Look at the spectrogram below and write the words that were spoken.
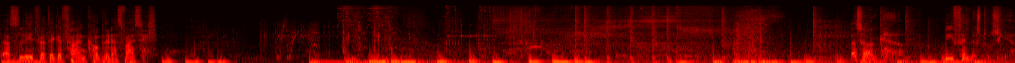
Das Lied wird dir gefallen, Kumpel, das weiß ich. Das hören, Kerl. Wie findest du's hier?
